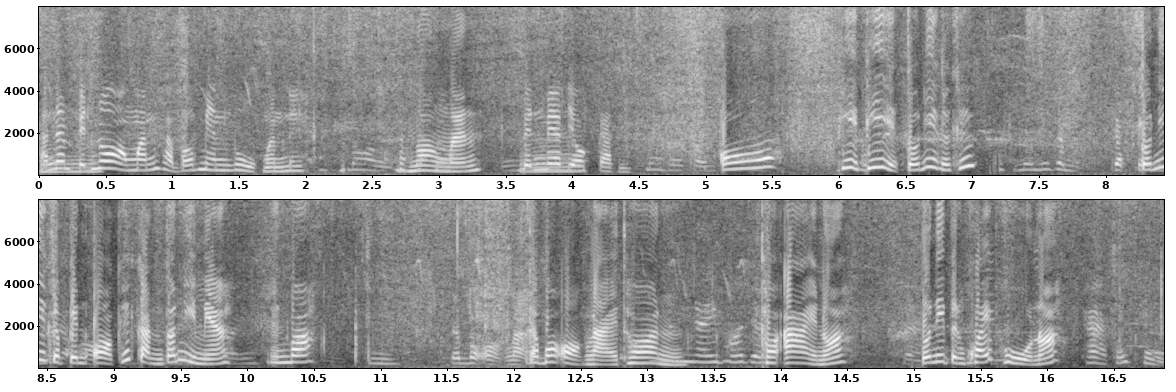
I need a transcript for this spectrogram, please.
อันนั้นเป็นน้องมันค่ะบ่แม่นลูกมันเลยน้องมันเป็นแม่เดียวกันอ๋อพี่พี่ตัวนี้ก็คือ ตัวนี้ก็เป็นออกคือกันตัวนี้เมียเห็นบ่ จะบ่ออกล่ะก็บ่ออกหลายท่อนไงพ่อจะท่ออ้ายเนาะตัวนี้เป็นควายผูเนาะค่ะเขาผูก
